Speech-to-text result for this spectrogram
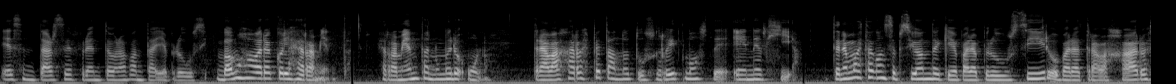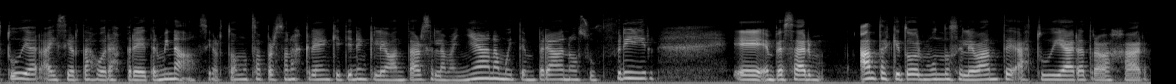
es sentarse frente a una pantalla producida. Vamos ahora con las herramientas. Herramienta número uno. Trabaja respetando tus ritmos de energía tenemos esta concepción de que para producir o para trabajar o estudiar hay ciertas horas predeterminadas, ¿cierto? Muchas personas creen que tienen que levantarse en la mañana muy temprano, sufrir, eh, empezar antes que todo el mundo se levante a estudiar, a trabajar.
